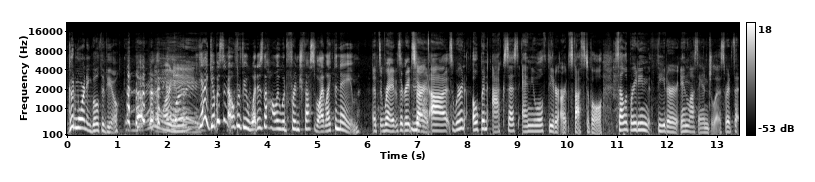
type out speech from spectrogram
Good morning, both of you. Good morning. Good morning. Yeah, give us an overview. What is the Hollywood Fringe Festival? I like the name. It's right. It's a great start. Yeah. Uh, so we're an open access annual theater arts festival celebrating theater in Los Angeles. Right? It's a,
